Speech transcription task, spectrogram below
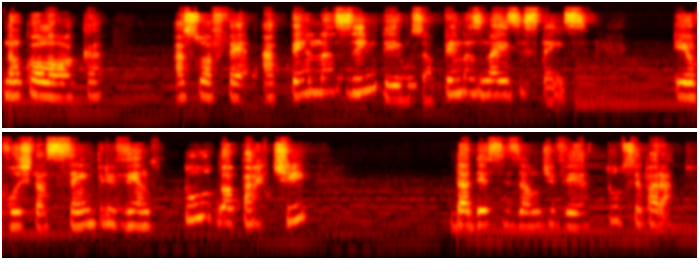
não coloca a sua fé apenas em Deus, apenas na existência, eu vou estar sempre vendo tudo a partir da decisão de ver tudo separado.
